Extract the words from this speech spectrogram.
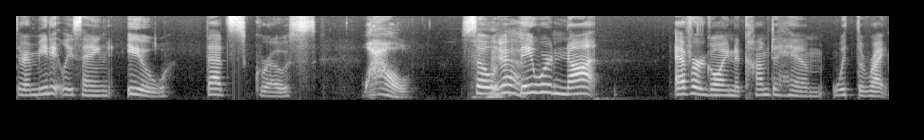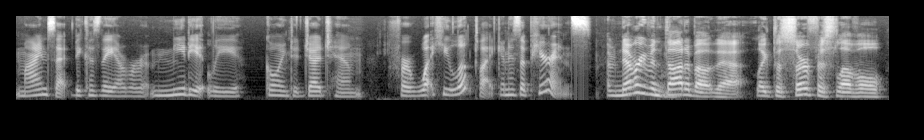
They're immediately saying, "Ew, that's gross." Wow. So Yeah. they were not ever going to come to him with the right mindset because they are immediately going to judge him for what he looked like and his appearance. I've never even thought about that. Like the surface level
